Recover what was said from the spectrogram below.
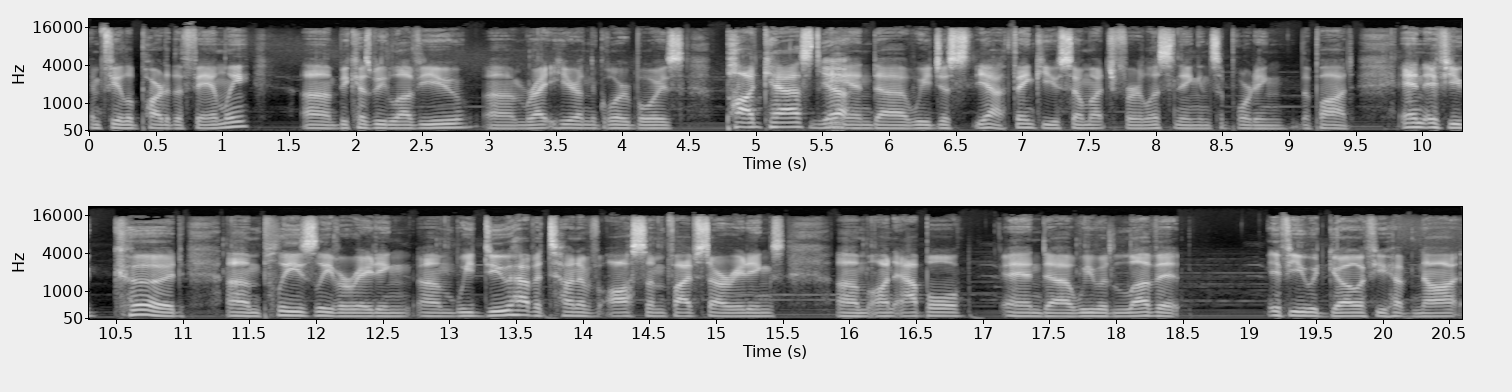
and feel a part of the family um, because we love you um, right here on the Glory Boys podcast. Yeah. And uh, we just, yeah, thank you so much for listening and supporting the pod. And if you could, um, please leave a rating. Um, we do have a ton of awesome five star ratings um, on Apple, and uh, we would love it if you would go, if you have not.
